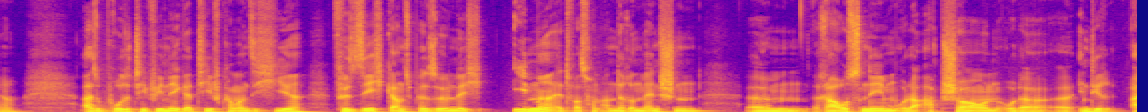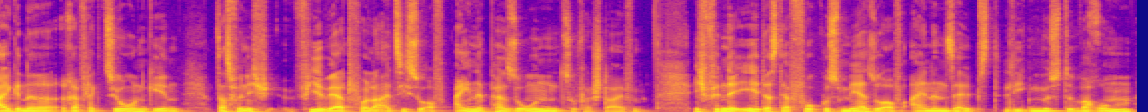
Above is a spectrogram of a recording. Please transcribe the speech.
Ja? Also positiv wie negativ kann man sich hier für sich ganz persönlich immer etwas von anderen Menschen ähm, rausnehmen oder abschauen oder äh, in die eigene Reflexion gehen. Das finde ich viel wertvoller, als sich so auf eine Person zu versteifen. Ich finde eh, dass der Fokus mehr so auf einen selbst liegen müsste. Warum?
